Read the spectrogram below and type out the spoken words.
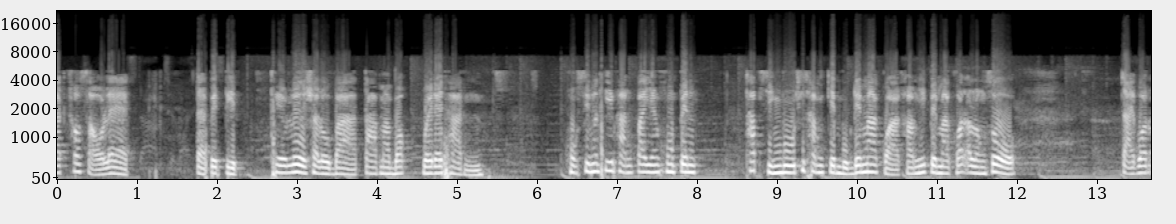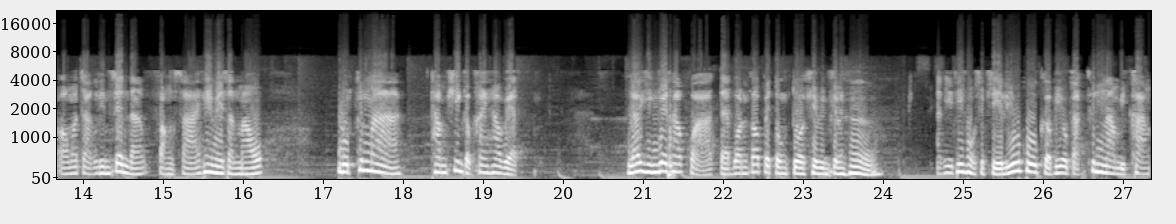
ยัดเข้าเสาแรก แต่ไปติดเทเลอร์ชาโลบาตามมาบล็อกไว้ได้ทัน 60 นาทีผ่านไปยังคงเป็นทัพสิงห์บูที่ทำเกมบุกได้มากกว่า คราวนี้เป็นมาร์กอสอลองโซ จ่ายบอลออกมาจากริมเส้นฝั่งซ้ายให้เมสันเมาส์ หลุดขึ้นมาทำชิ่งกับไคฮาเวตแล้วยิงด้วยเท้าขวา แต่บอลก็ไปตรงตัวเควินเกลเฮอร์ นาทีที่ 64 ลิเวอร์พูลเกือบมีโอกาสขึ้นนำอีกครั้ง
